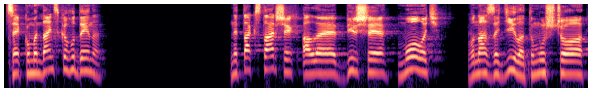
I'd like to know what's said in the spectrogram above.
Це комендантська година. Не так старших, але більше молодь вона заділа, тому що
